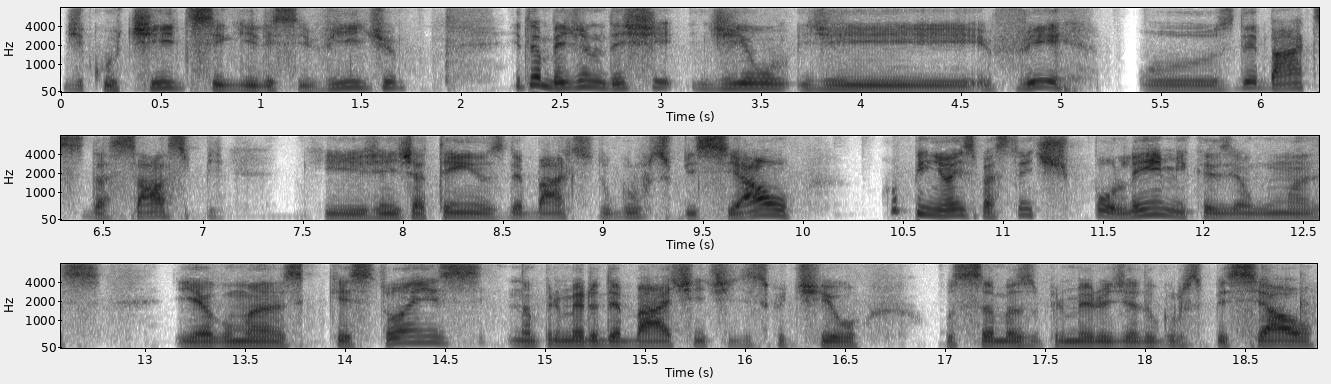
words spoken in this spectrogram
de curtir, de seguir esse vídeo. E também não deixe de, de ver os debates da SASP, que a gente já tem os debates do grupo especial, com opiniões bastante polêmicas em algumas, em algumas questões. No primeiro debate, a gente discutiu os sambas do primeiro dia do grupo especial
